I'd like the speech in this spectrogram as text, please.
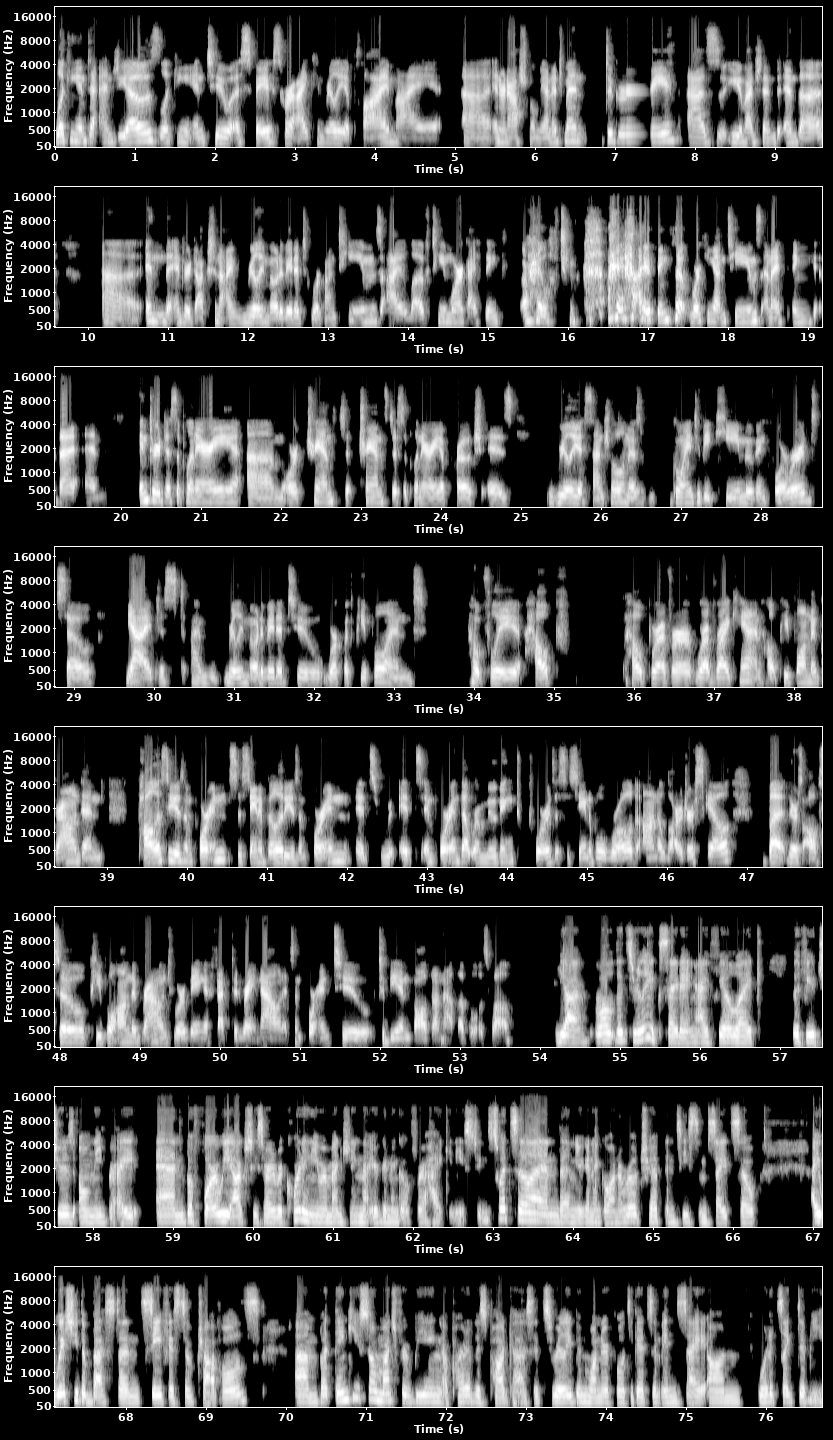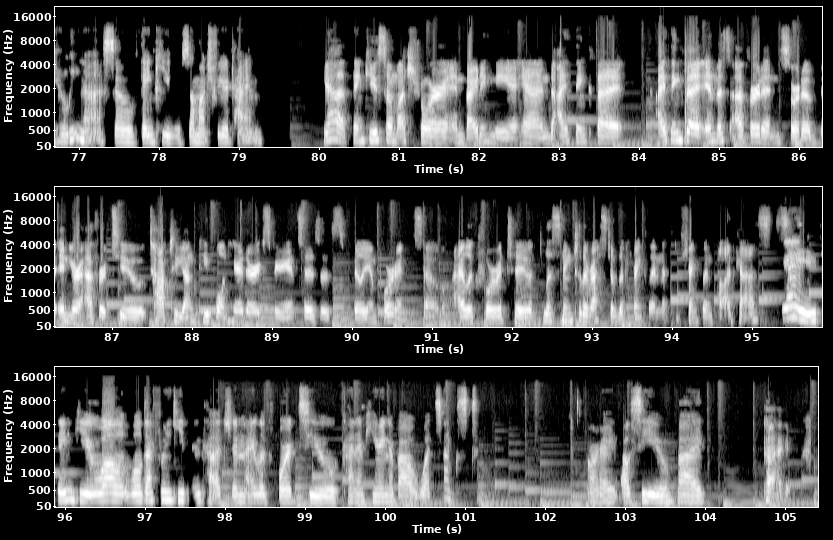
looking into NGOs, looking into a space where I can really apply my uh, international management degree. As you mentioned in the uh, in the introduction, I'm really motivated to work on teams. I love teamwork. I think, or I love team. I, I think that working on teams, and I think that an interdisciplinary um, or trans transdisciplinary approach is really essential and is going to be key moving forward. So, yeah, I just, I'm really motivated to work with people and hopefully help help wherever wherever I can help people on the ground and policy is important sustainability is important it's it's important that we're moving towards a sustainable world on a larger scale but there's also people on the ground who are being affected right now and it's important to to be involved on that level as well yeah, well, that's really exciting. I feel like the future is only bright. And before we actually started recording, you were mentioning that you're going to go for a hike in eastern Switzerland and you're going to go on a road trip and see some sights. So I wish you the best and safest of travels. Um, but thank you so much for being a part of this podcast. It's really been wonderful to get some insight on what it's like to be Helena. So thank you so much for your time. Yeah, thank you so much for inviting me. And I think that I think that in this effort and sort of in your effort to talk to young people and hear their experiences is really important. So I look forward to listening to the rest of the Franklin Franklin podcast. Yay, thank you. Well, we'll definitely keep in touch and I look forward to kind of hearing about what's next. All right, I'll see you. Bye. Bye.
